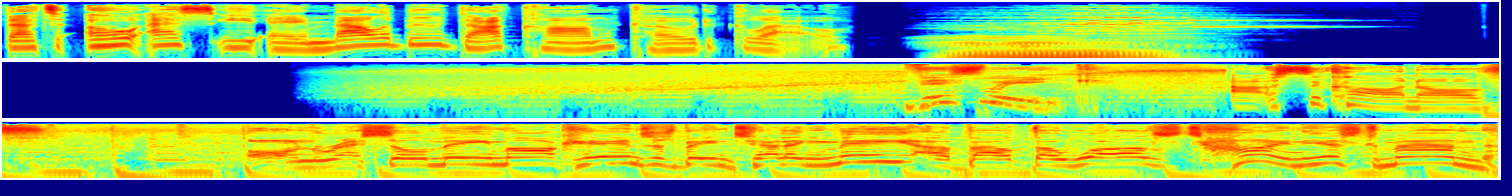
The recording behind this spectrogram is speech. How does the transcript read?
That's O-S-E-A Malibu.com code GLOW. This week at Stakhanov. On Wrestle Me, Mark Haynes has been telling me about the world's tiniest man.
